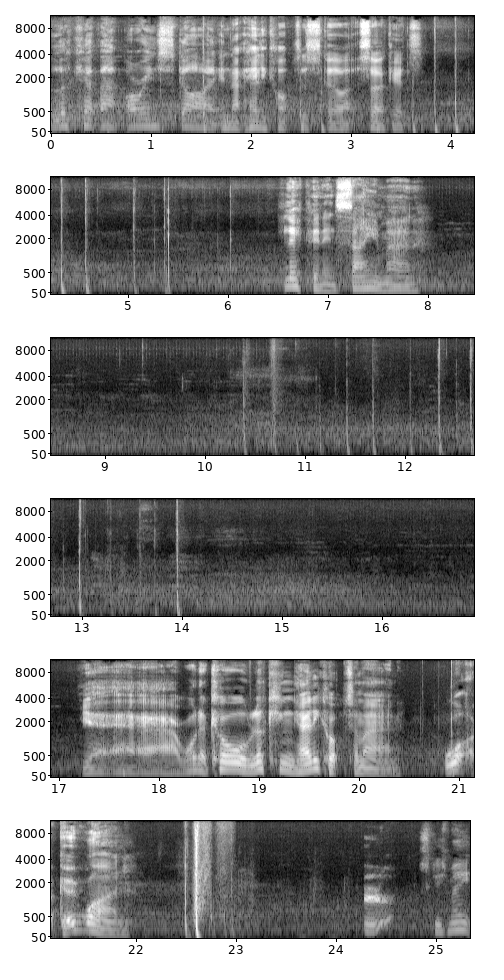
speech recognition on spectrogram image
Look at that orange sky in that helicopter sky circuit. Flipping insane, man. Yeah, what a cool looking helicopter, man. What a good one. Excuse me.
